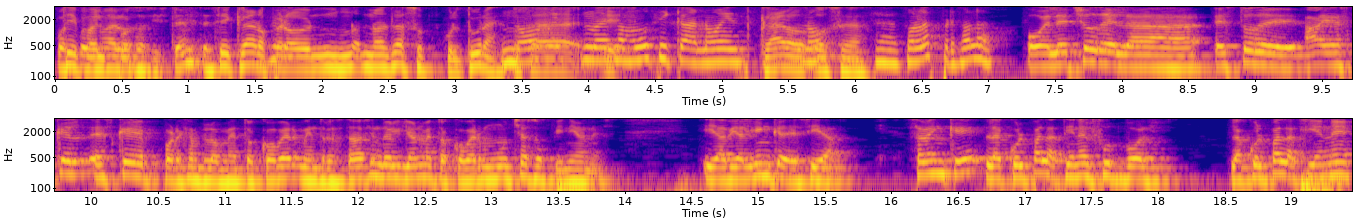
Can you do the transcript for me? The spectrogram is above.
Pues Sí, fue, fue el uno de los asistentes. Sí, claro, pero no, no es la subcultura. No, o sea, es, no es eh, la música, no es... claro, no, o sea- son las personas. O el hecho de la... Esto de... Ay, es que, es que, por ejemplo, me tocó ver... Mientras estaba haciendo el guion, me tocó ver muchas opiniones. Y había alguien que decía... ¿Saben qué? La culpa la tiene el fútbol. La culpa la tiene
